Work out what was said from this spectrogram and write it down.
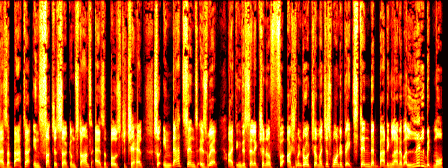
as a batter in such a circumstance as opposed to Chahal. So in that sense as well, I think the selection of uh, Ashwin Rohit Sharma just wanted to extend that batting lineup a little bit more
